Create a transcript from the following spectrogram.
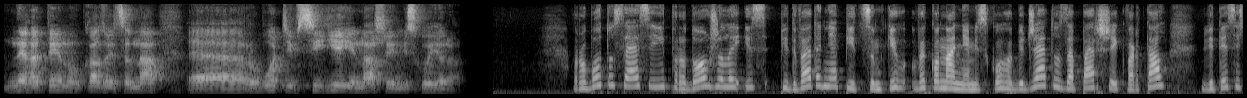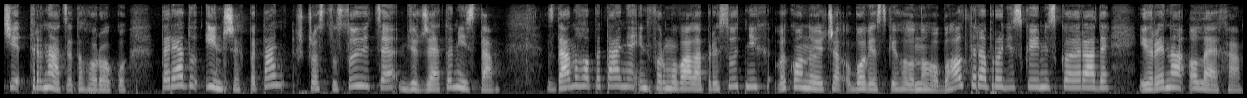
негативно вказується на роботі всієї нашої міської ради. Роботу сесії продовжили із підведення підсумків виконання міського бюджету за перший квартал 2013 року та ряду інших питань, що стосуються бюджету міста. З даного питання інформувала присутніх виконуюча обов'язки головного бухгалтера Бродівської міської ради Ірина Олеха.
